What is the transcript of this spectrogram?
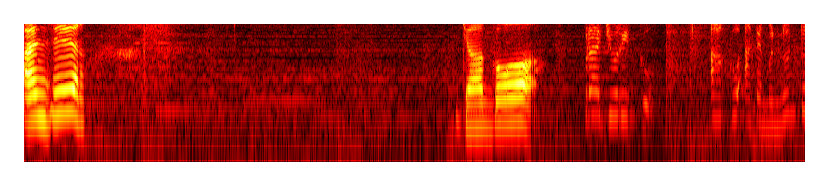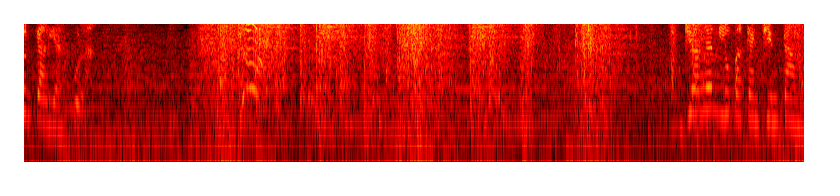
Anjir. Jago. Prajuritku, aku akan menuntun kalian pulang. Jangan lupakan cintamu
